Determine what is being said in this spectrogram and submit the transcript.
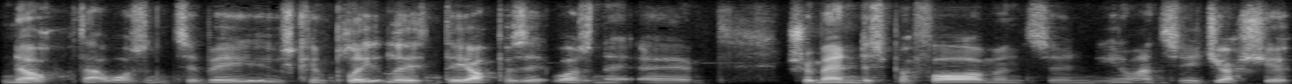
no, that wasn't to be. It was completely the opposite, wasn't it? Um, tremendous performance, and you know Anthony Joshua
